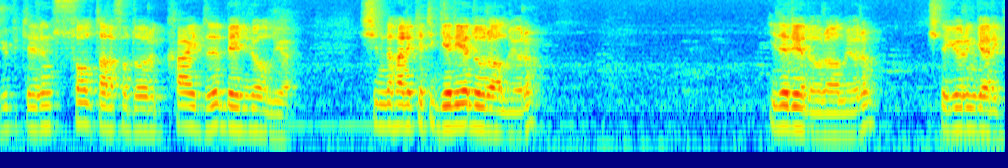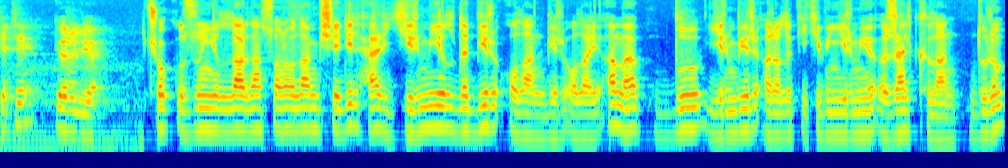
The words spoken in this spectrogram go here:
Jüpiter'in sol tarafa doğru kaydığı belli oluyor. Şimdi hareketi geriye doğru alıyorum. İleriye doğru alıyorum. İşte yörünge hareketi görülüyor. Çok uzun yıllardan sonra olan bir şey değil. Her 20 yılda bir olan bir olay ama bu 21 Aralık 2020'yi özel kılan durum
